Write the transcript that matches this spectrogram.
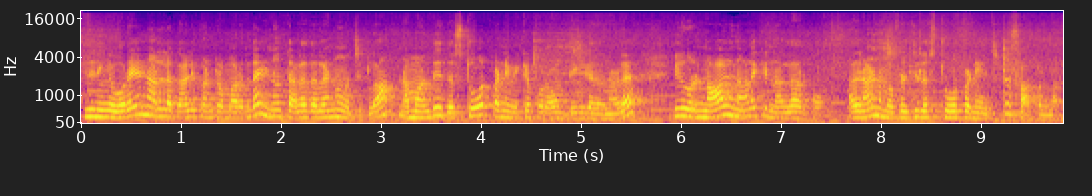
இது நீங்கள் ஒரே நாளில் காலி பண்ணுற மாதிரி இருந்தால் இன்னும் தலை தலைன்னு வச்சுக்கலாம். நம்ம வந்து இதை ஸ்டோர் பண்ணி வைக்க போகிறோம் அப்படிங்கிறதுனால இது ஒரு நாலு நாளைக்கு நல்லாயிருக்கும் அதனால் நம்ம ஃப்ரிட்ஜில் ஸ்டோர் பண்ணி வச்சுட்டு சாப்பிட்லாம்.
